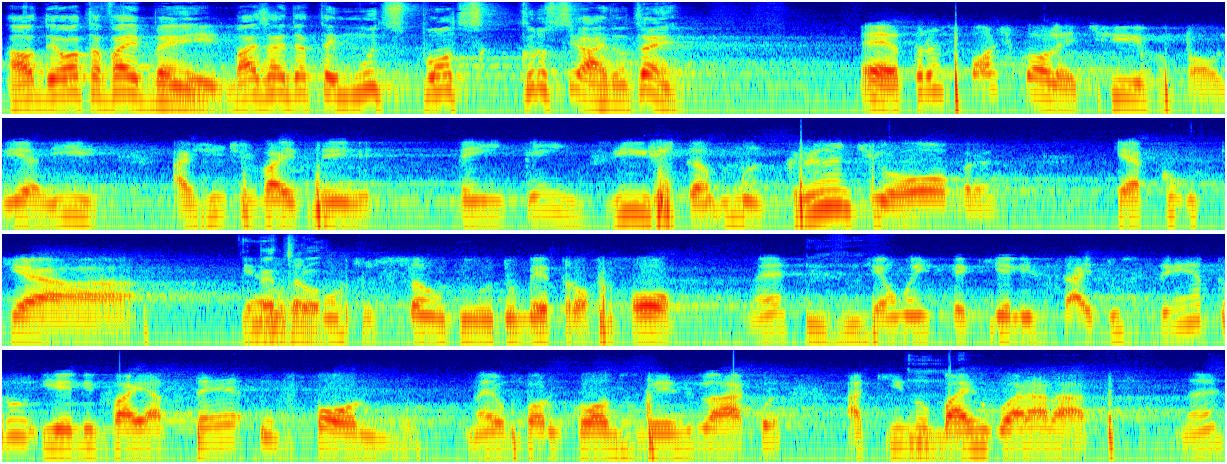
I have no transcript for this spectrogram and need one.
A aldeota vai bem, mas ainda tem muitos pontos cruciais, não tem? É, o transporte coletivo, Paulo, e aí a gente vai ter, tem, tem em vista uma grande obra, que é, que é a, que é a construção do, do Metrofor, né? Uhum. Que é uma que ele sai do centro e ele vai até o fórum, né? O Fórum Clóvis Bevilacqua, aqui no uhum. bairro Guararapes, né?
